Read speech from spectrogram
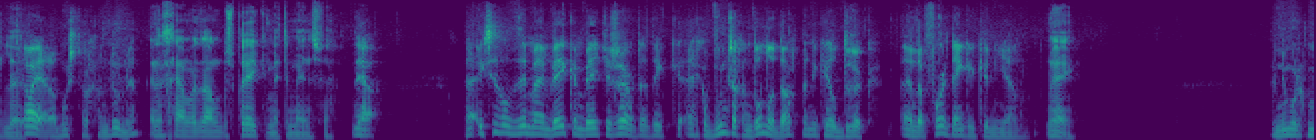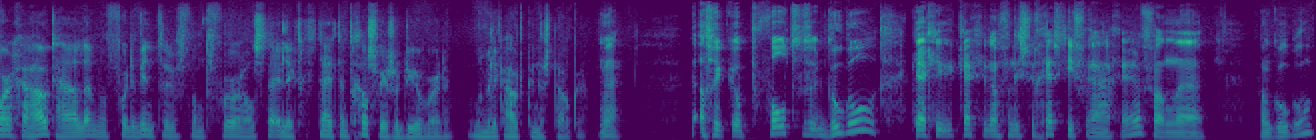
leuk. Oh ja, dat moesten we gaan doen, hè? En dat gaan we dan bespreken met de mensen. Ja. Nou, ik zit altijd in mijn week een beetje zo dat ik eigenlijk op woensdag en donderdag ben ik heel druk. En daarvoor denk ik er niet aan. Nee. En nu moet ik morgen hout halen want voor de winter, want voor als de elektriciteit en het gas weer zo duur worden. Dan wil ik hout kunnen stoken. Ja. Als ik op Volt google, krijg je, krijg je dan van die suggestievragen hè, van, eh, van Google.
